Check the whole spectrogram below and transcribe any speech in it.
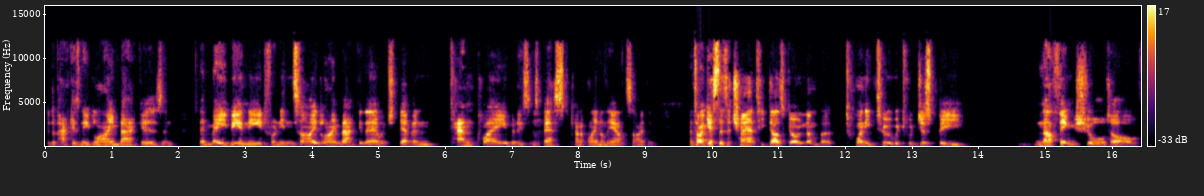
do the Packers need linebackers? And there may be a need for an inside linebacker there, which Devin can play, but is, mm-hmm. best kind of playing on the outside. And, and so I guess there's a chance he does go number 22, which would just be nothing short of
